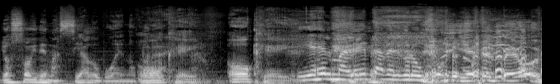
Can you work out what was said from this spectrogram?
Yo soy demasiado bueno. para ok. Y es el maleta del grupo. y es el peor.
